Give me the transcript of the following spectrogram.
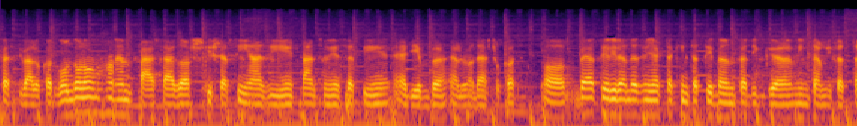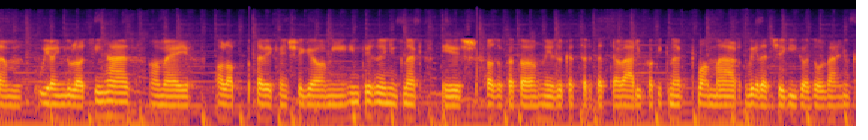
fesztiválokat gondolom, hanem pár százas kisebb színházi, táncművészeti, egyéb előadásokat. A beltéri rendezvények tekintetében pedig, mint említettem, újraindul a színház, amely alap tevékenysége a mi intézményünknek, és azokat a nézőket szeretettel várjuk, akiknek van már védettségi igazolványuk.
